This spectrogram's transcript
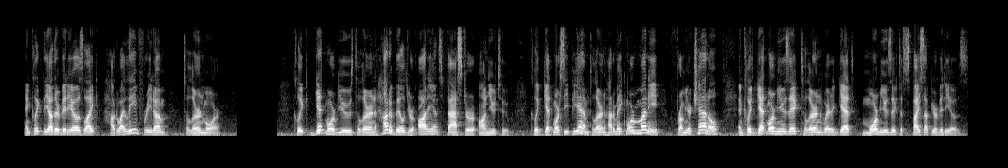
And click the other videos like How Do I Leave Freedom to learn more. Click Get More Views to learn how to build your audience faster on YouTube. Click Get More CPM to learn how to make more money from your channel and click Get More Music to learn where to get more music to spice up your videos.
